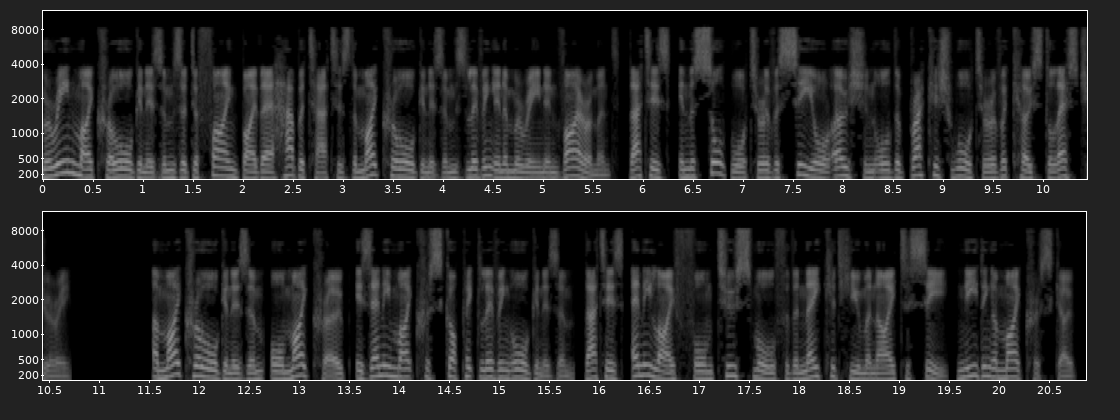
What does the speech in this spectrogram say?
Marine microorganisms are defined by their habitat as the microorganisms living in a marine environment, that is, in the saltwater of a sea or ocean or the brackish water of a coastal estuary. A microorganism or microbe is any microscopic living organism, that is, any life form too small for the naked human eye to see, needing a microscope.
